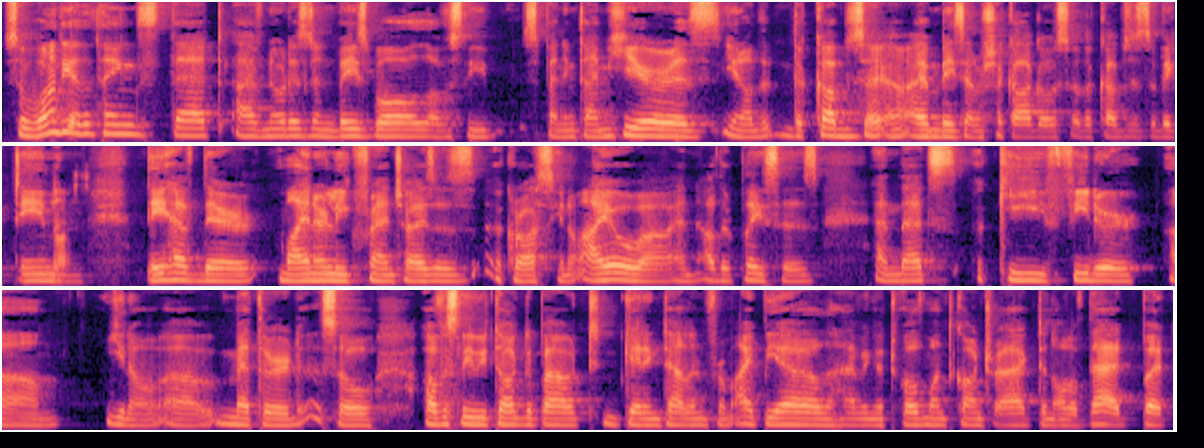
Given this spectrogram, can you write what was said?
so one of the other things that I've noticed in baseball, obviously spending time here is you know the, the cubs I, am based out of chicago so the cubs is a big team nice. and they have their minor league franchises across you know iowa and other places and that's a key feeder um, you know uh, method so obviously we talked about getting talent from ipl and having a 12 month contract and all of that but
